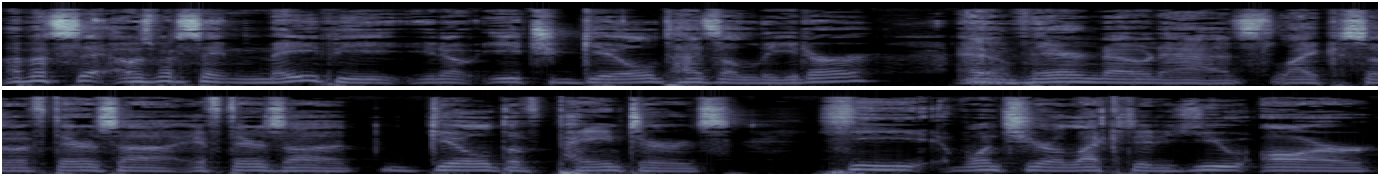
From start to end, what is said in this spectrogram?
I was about to say I was about to say maybe you know each guild has a leader and they're known as like so if there's a if there's a guild of painters he once you're elected you are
